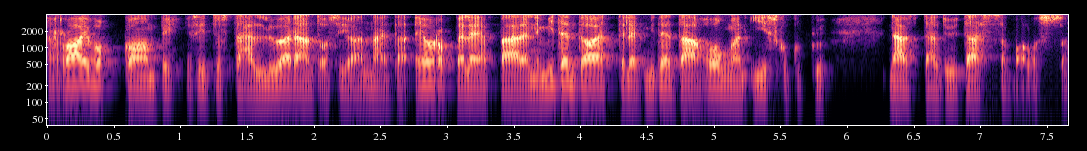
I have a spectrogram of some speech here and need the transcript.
raivokkaampi, ja sitten jos tähän lyödään tosiaan näitä europelejä päälle, niin miten te ajattelette, miten tämä hongan iskukyky näyttäytyy tässä valossa?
